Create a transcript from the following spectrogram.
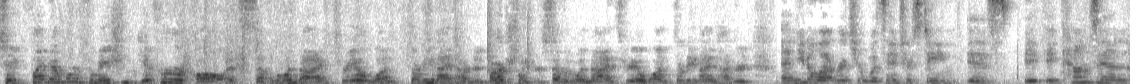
So to find out more information, give her a call at 719-301-3900. Barb Schlinker, 719-301-3900. And you know what, Richard, what's interesting is it, it comes in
